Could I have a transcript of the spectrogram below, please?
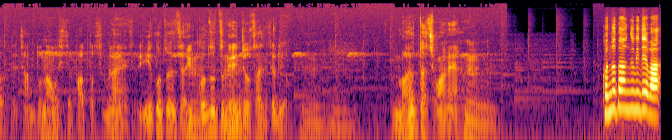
ってちゃんと直してパッと進めるんですよ、い、いことですよ一個ずつ現状させてるよ、迷ったらしょうがねえ、この番組では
